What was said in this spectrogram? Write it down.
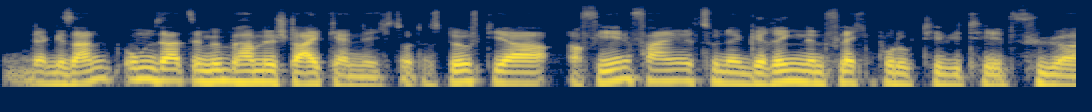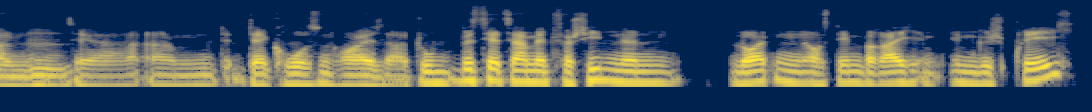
der Gesamtumsatz im Möbelhandel steigt ja nicht. So, das dürfte ja auf jeden Fall zu einer geringen Flächenproduktivität führen mhm. der, ähm, der großen Häuser. Du bist jetzt ja mit verschiedenen Leuten aus dem Bereich im, im Gespräch.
